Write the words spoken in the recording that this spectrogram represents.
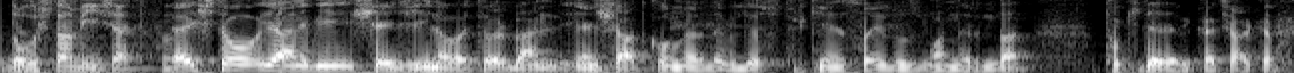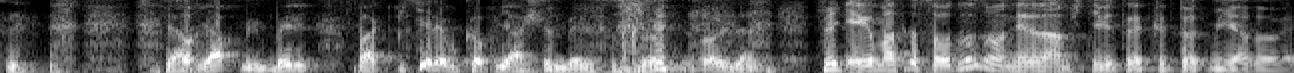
tabii. doğuştan bir inşaatçısınız. E işte o yani bir şeyci, inovatör. Ben inşaat konularında biliyorsun Türkiye'nin sayılı uzmanlarından. TOKİ'de de birkaç arkadaş. ya Son- yapmayın. Beni, bak bir kere bu kapıyı açtın beni susturamıyorsun. O yüzden. Peki Elon Musk'a sordunuz mu neden almış Twitter'a 44 milyar dolar?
